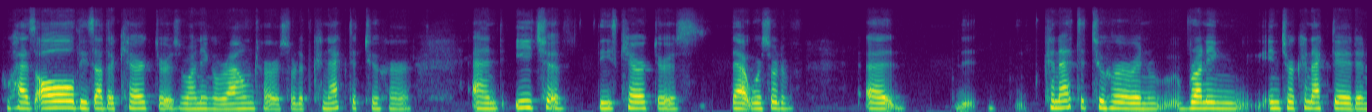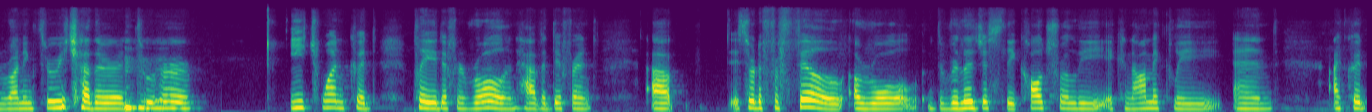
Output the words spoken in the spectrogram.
who has all these other characters running around her sort of connected to her and each of these characters that were sort of uh, connected to her and running interconnected and running through each other and mm-hmm. through her each one could play a different role and have a different uh, sort of fulfill a role religiously culturally economically and i could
